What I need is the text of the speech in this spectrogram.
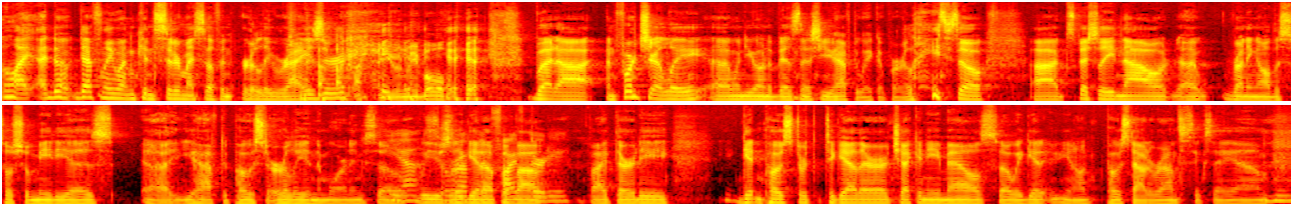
Well, I, I don't definitely wouldn't consider myself an early riser. you and me both. but uh, unfortunately, uh, when you own a business, you have to wake up early. so, uh, especially now, uh, running all the social medias, uh, you have to post early in the morning. So Yeah, we usually we're up get at up about 5:30. five thirty, getting posts together, checking emails. So we get you know post out around six a.m. Mm-hmm.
